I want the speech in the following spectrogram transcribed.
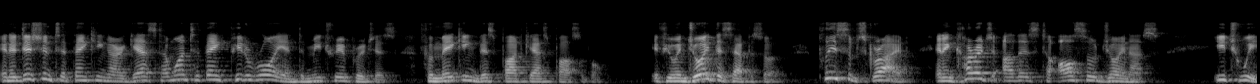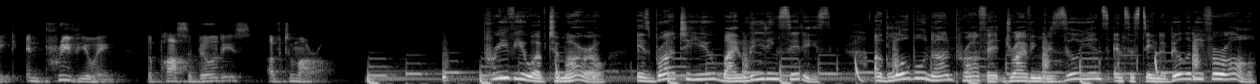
In addition to thanking our guest, I want to thank Peter Roy and Demetria Bridges for making this podcast possible. If you enjoyed this episode, please subscribe and encourage others to also join us each week in previewing the possibilities of tomorrow. Preview of Tomorrow is brought to you by Leading Cities, a global nonprofit driving resilience and sustainability for all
